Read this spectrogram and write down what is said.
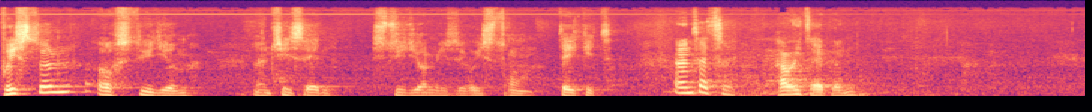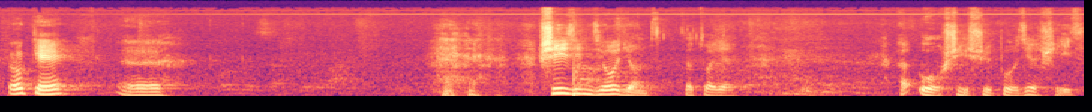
Crystal or studium? And she said, studium is very strong, take it. And that's how it happened. Okay. Uh, she's in the audience, that's why I, uh, oh, she she is.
